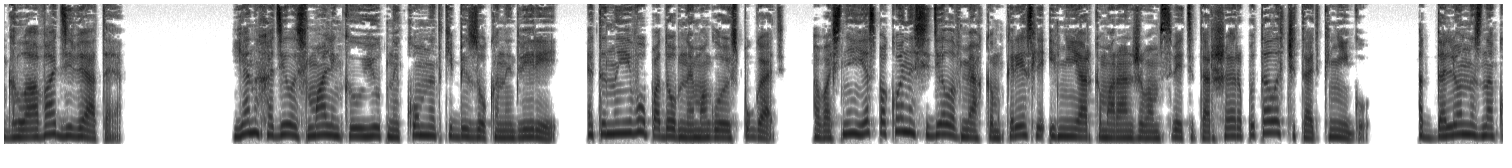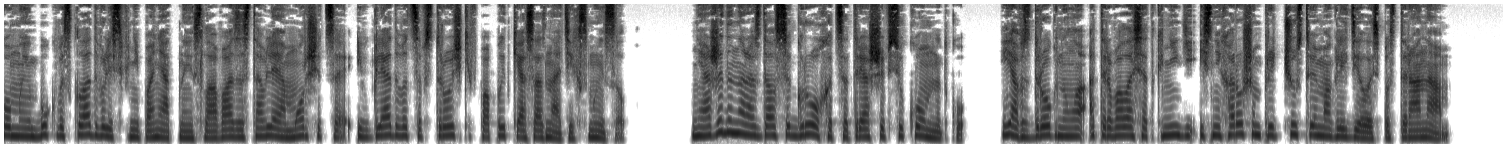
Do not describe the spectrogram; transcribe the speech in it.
Глава девятая. Я находилась в маленькой уютной комнатке без окон и дверей. Это на его подобное могло испугать. А во сне я спокойно сидела в мягком кресле и в неярком оранжевом свете торшера пыталась читать книгу. Отдаленно знакомые буквы складывались в непонятные слова, заставляя морщиться и вглядываться в строчки в попытке осознать их смысл. Неожиданно раздался грохот, сотрясший всю комнатку. Я вздрогнула, оторвалась от книги и с нехорошим предчувствием огляделась по сторонам.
